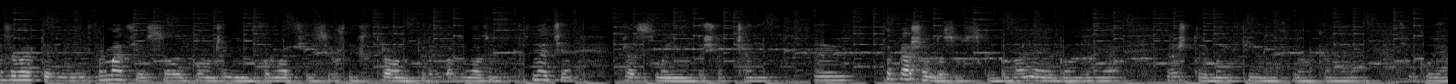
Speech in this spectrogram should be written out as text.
A zawarte w nim informacje są połączeniem informacji z różnych stron, które odnalazłem w internecie wraz z moim doświadczeniem. Y, zapraszam do subskrybowania i oglądania reszty moich filmów na kanale. Dziękuję.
